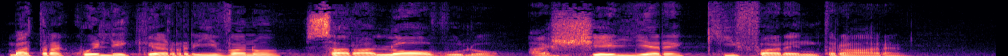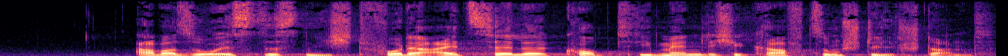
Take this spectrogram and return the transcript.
ma tra quelli che arrivano sarà l'ovulo a scegliere chi far entrare. Aber so ist es nicht. Vor der Eizelle kommt die männliche Kraft zum Stillstand,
